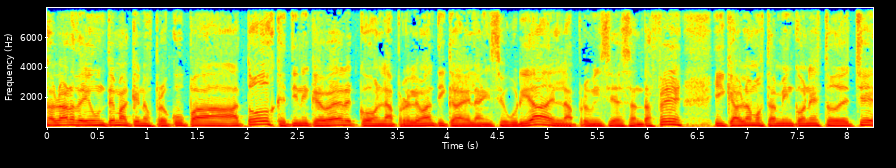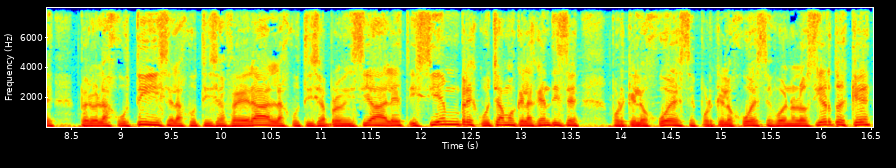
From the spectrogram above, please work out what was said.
a hablar de un tema que nos preocupa a todos, que tiene que ver con la problemática de la inseguridad en la provincia de Santa Fe y que hablamos también con esto de, che, pero la justicia, la justicia federal, la justicia provincial, y siempre escuchamos que la gente dice, porque los jueces, porque los jueces. Bueno, lo cierto es que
